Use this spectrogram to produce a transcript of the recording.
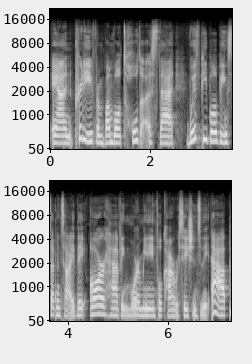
And Priti from Bumble told us that with people being stuck inside, they are having more meaningful conversations in the app.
